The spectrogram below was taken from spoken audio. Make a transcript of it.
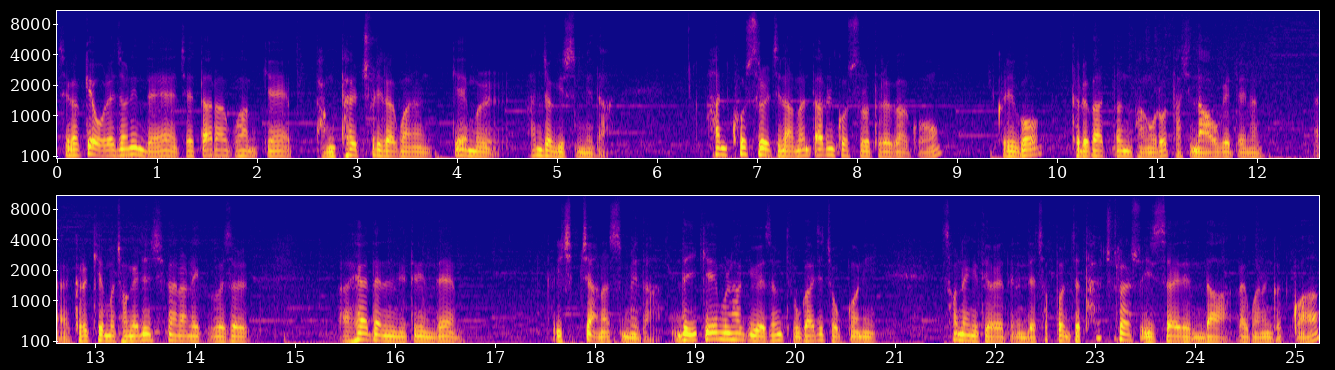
제가 꽤 오래 전인데 제 딸하고 함께 방탈출이라고 하는 게임을 한 적이 있습니다. 한 코스를 지나면 다른 코스로 들어가고 그리고 들어갔던 방으로 다시 나오게 되는 에, 그렇게 뭐 정해진 시간 안에 그것을 아, 해야 되는 일들인데 쉽지 않았습니다. 근데 이 게임을 하기 위해서는 두 가지 조건이 선행이 되어야 되는데 첫 번째 탈출할 수 있어야 된다라고 하는 것과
